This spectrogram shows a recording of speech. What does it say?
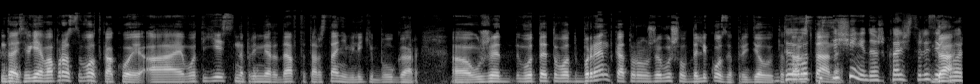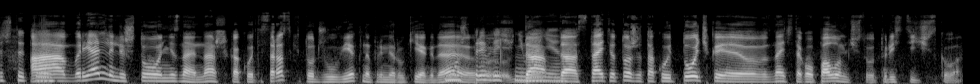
Да, Сергей, вопрос вот какой. А вот есть, например, да, в Татарстане Великий Булгар. А, уже вот это вот бренд, который уже вышел далеко за пределы Да вот Татарстана. посещение даже количество людей Да. говорит, что это... А реально ли, что, не знаю, наш какой-то саратовский, тот же Увек, например, Укек, да? Может привлечь э, внимание. Да, да, стать вот тоже такой точкой, э, знаете, такого паломничества туристического.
